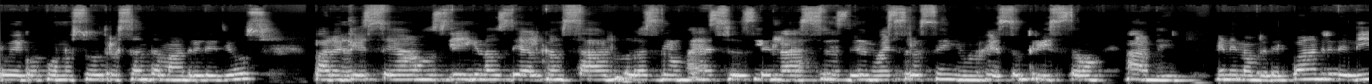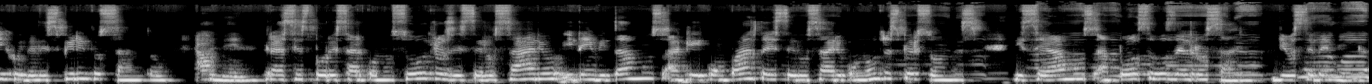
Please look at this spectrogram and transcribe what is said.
ruego por nosotros, Santa Madre de Dios, para que seamos dignos de alcanzar las promesas y gracias de nuestro Señor Jesucristo. Amén. En el nombre del Padre, del Hijo y del Espíritu Santo. Amén. Gracias por estar con nosotros este rosario y te invitamos a que comparta este rosario con otras personas y seamos apóstolos del rosario. Dios te bendiga.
